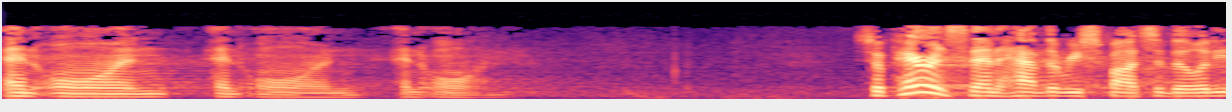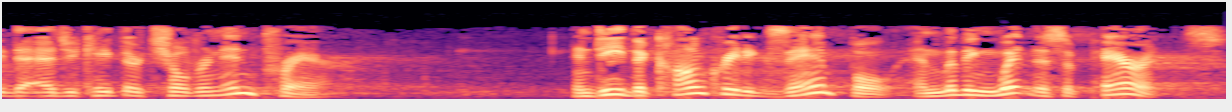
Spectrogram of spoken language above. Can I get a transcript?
and on and on and on. So parents then have the responsibility to educate their children in prayer. Indeed, the concrete example and living witness of parents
